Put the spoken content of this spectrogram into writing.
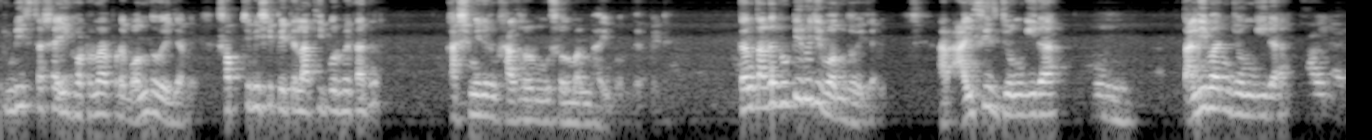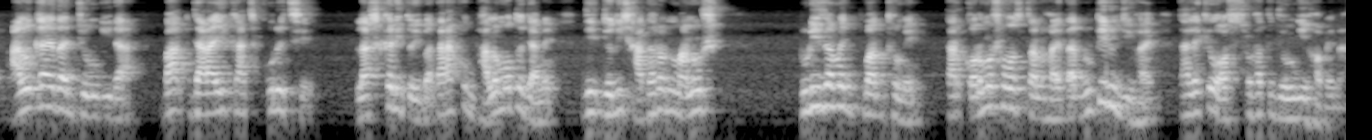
ট্যুরিস্ট আসা এই ঘটনার পরে বন্ধ হয়ে যাবে, সবচেয়ে বেশি পেটে লাথি পড়বে কাদের? কাশ্মীরের সাধারণ মুসলমান ভাই বোনদের পেটে। কারণ তাদের রুটি রুজি বন্ধ হয়ে যাবে। আর আইসিস জঙ্গিরা তালিবান জঙ্গিরা আল- কায়দার জঙ্গিরা বা যারা এই কাজ করেছে লস্করি তৈবা তারা খুব ভালো মতো জানে যে যদি সাধারণ মানুষ ট্যুরিজমের মাধ্যমে তার কর্মসংস্থান হয় তার রুটি রুজি হয় তাহলে কেউ অস্ত্র হাতে জঙ্গি হবে না।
